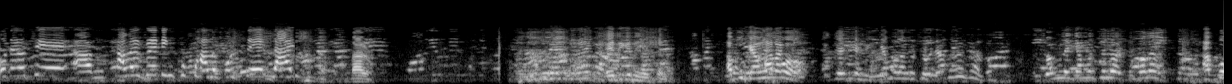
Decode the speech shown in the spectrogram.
ওদের হচ্ছে কালার গ্রেডিং খুব ভালো করছে লাইট দারুণ। এদিকে নিয়ে আসেন। আপু কেমন লাগল। কেমন লাগল জমলে কেমন ছিল একটু বলেন। আপু?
